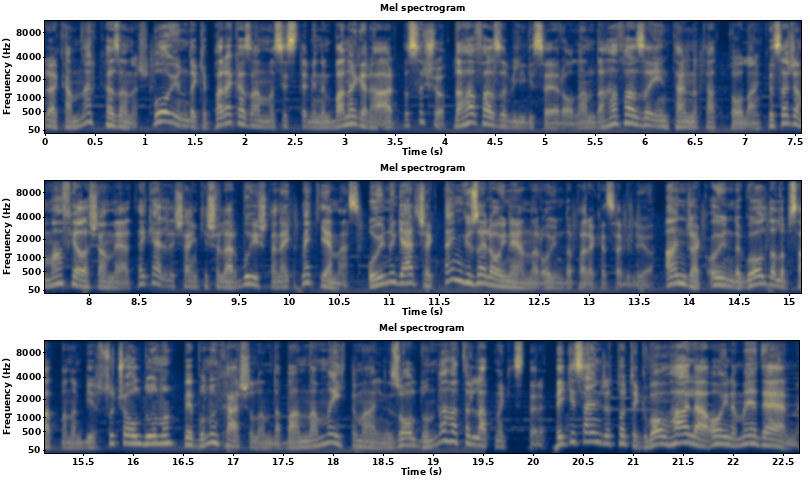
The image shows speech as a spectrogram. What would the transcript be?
rakamlar kazanır. Bu oyundaki para kazanma sisteminin bana göre artısı şu. Daha fazla bilgisayarı olan, daha fazla internet hattı olan, kısaca mafyalaşan veya tekelleşen kişiler bu işten ekmek yemez. Oyunu gerçekten güzel oynayanlar oyunda para kasabiliyor. Ancak oyunda gold alıp satmanın bir suç olduğunu ve bunun karşılığında banlanma ihtimaliniz olduğunu da hatırlatmak isterim. Peki sence Totek WoW hala oynamaya değer mi?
